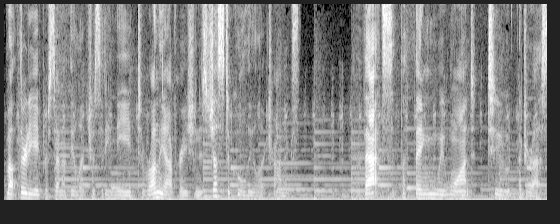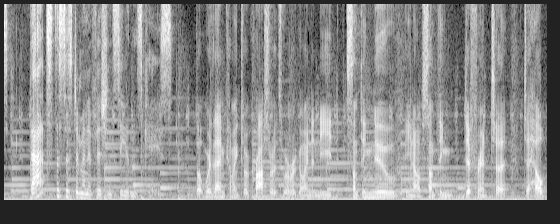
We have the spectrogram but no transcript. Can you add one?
About 38% of the electricity need to run the operation is just to cool the electronics. That's the thing we want to address. That's the system inefficiency in this case but we're then coming to a crossroads where we're going to need something new, you know, something different to, to help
